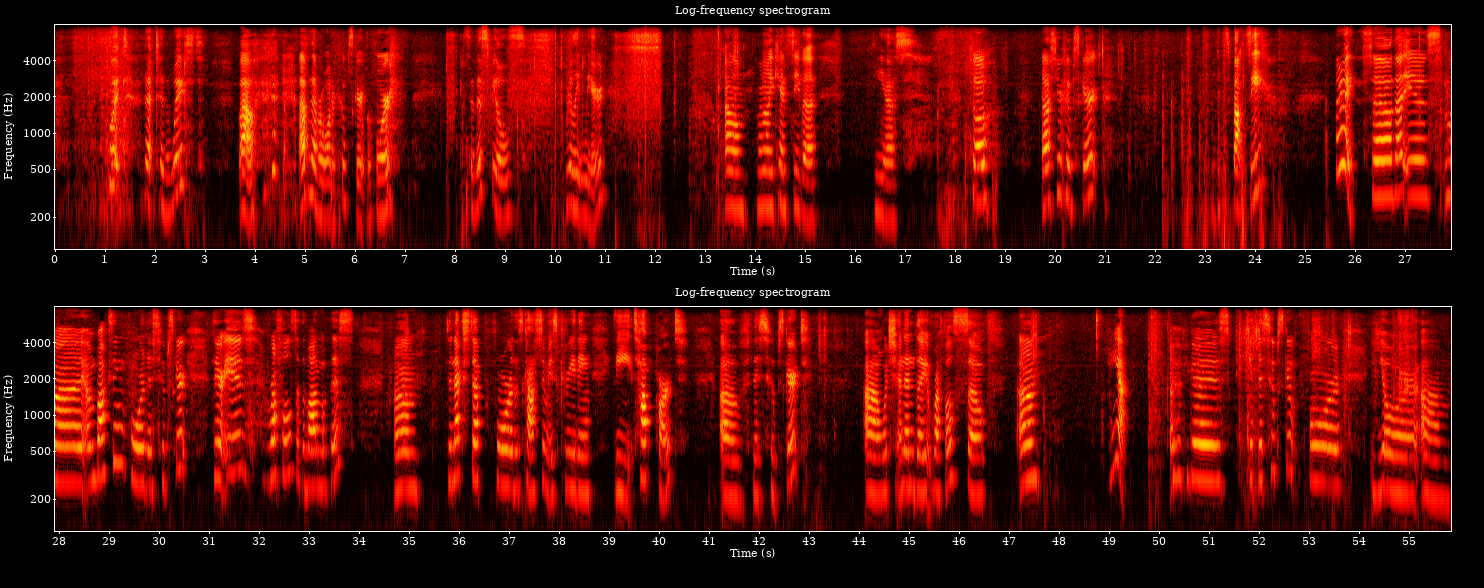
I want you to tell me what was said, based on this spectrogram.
put that to the waist. Wow, I've never worn a hoop skirt before. So this feels really weird. Um, I know you can't see the, uh, so that's your hoop skirt bouncy. Alright, so that is my unboxing for this hoop skirt. There is ruffles at the bottom of this. Um, the next step for this costume is creating the top part of this hoop skirt, uh, which and then the ruffles. So, um, yeah. I hope you guys get this hoop skirt for your um,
